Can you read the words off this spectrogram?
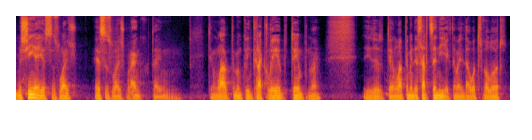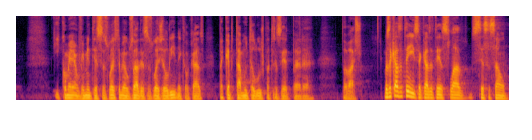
mas sim, é esse azulejo, é esse azulejo branco, tem um, tem um lado também um bocadinho craquelê do tempo, não é? E tem um lado também dessa artesania que também lhe dá outro valor. E como é, obviamente, esse azulejo também é usado, esse azulejo ali, naquele caso, para captar muita luz para trazer para, para baixo. Mas a casa tem isso, a casa tem esse lado de sensação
